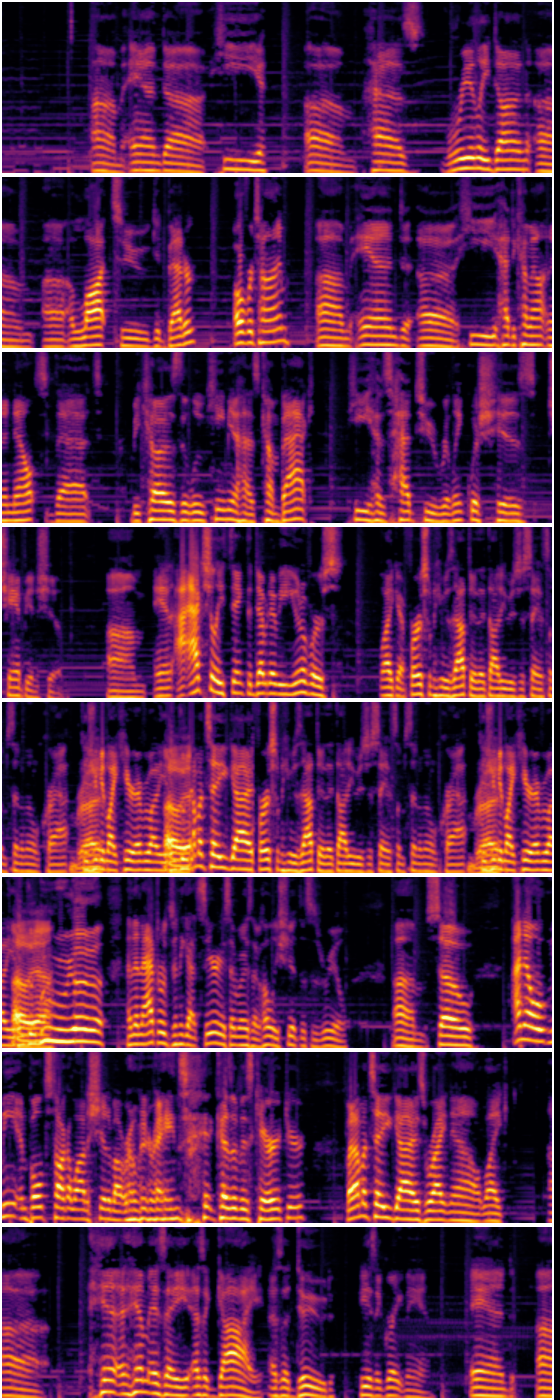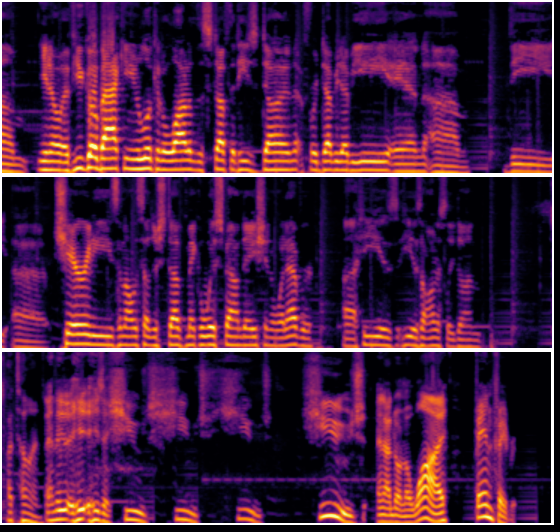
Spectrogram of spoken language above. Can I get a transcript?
Um, and uh, he um, has really done um, uh, a lot to get better over time. Um, and uh, he had to come out and announce that because the leukemia has come back, he has had to relinquish his championship. Um, and I actually think the WWE Universe like at first when he was out there, they thought he was just saying some sentimental crap because you Right. could like hear everybody. Oh, yeah. I'm gonna tell you guys first when he was out there, they thought he was just saying some sentimental crap because you could like hear everybody. Oh, yeah. "Ooh, yeah." And then afterwards, when he got serious, everybody's like, "Holy shit, this is real." Um, so I know me and Bolts talk a lot of shit about Roman Reigns because of his character, but I'm gonna tell you guys right now, like, uh, him, him as a as a guy, as a dude, he is a great man, and um, you know, if you go back and you look at a lot of the stuff that he's done for WWE and um, the uh, charities and all this other stuff, Make a Wish Foundation or whatever, uh, he is he has honestly done a ton. And he, he, he's a huge, huge, huge, huge, and I don't know why, fan favorite.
